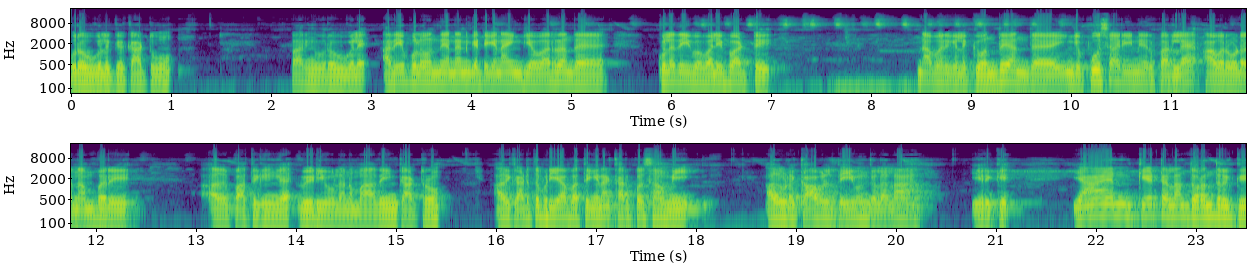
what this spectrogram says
உறவுகளுக்கு காட்டுவோம். பாருங்கள் உறவுகளே. அதே போல் வந்து என்னென்னு கேட்டிங்கன்னா இங்கே வர்ற அந்த குலதெய்வ வழிபாட்டு நபர்களுக்கு வந்து அந்த இங்கே பூசாரின்னு இருப்பார்ல அவரோட நம்பரு அதை பார்த்துக்குங்க. வீடியோவில் நம்ம அதையும் காட்டுறோம். அதுக்கு அடுத்தபடியாக பார்த்தீங்கன்னா கருப்பசாமி அதோட காவல் தெய்வங்களெல்லாம் இருக்குது ஏன் கேட்டெல்லாம் திறந்துருக்கு?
